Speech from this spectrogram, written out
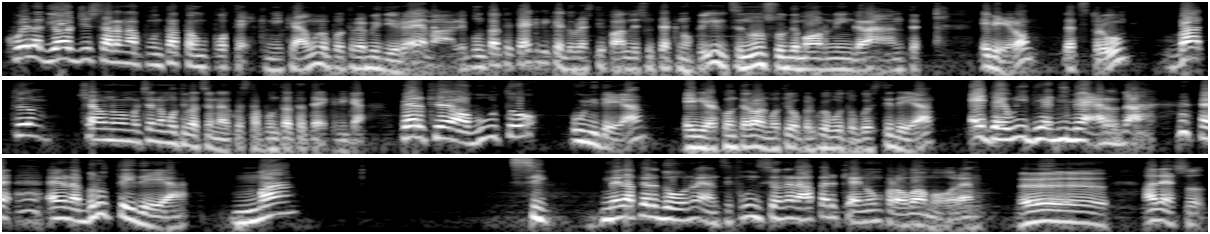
quella di oggi sarà una puntata un po' tecnica, uno potrebbe dire, eh ma le puntate tecniche dovresti farle su Tecnopills, non sul The Morning Grant. È vero, that's true, but c'è, un, c'è una motivazione a questa puntata tecnica, perché ho avuto un'idea, e vi racconterò il motivo per cui ho avuto questa idea, ed è un'idea di merda, è una brutta idea, ma sì, me la perdono e anzi funzionerà perché non provo amore. Eh, adesso,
